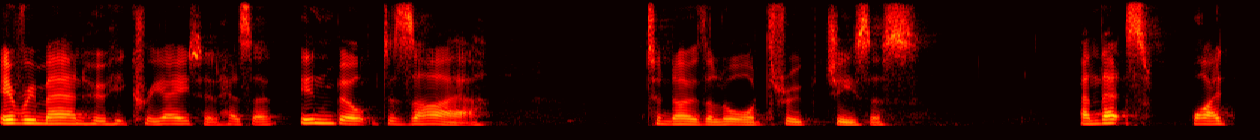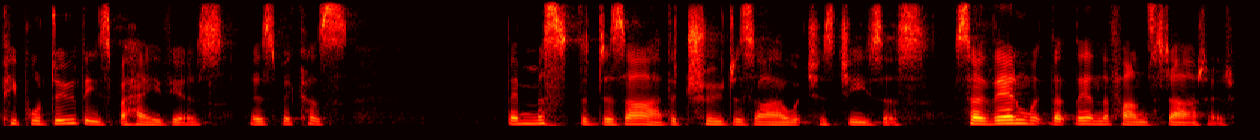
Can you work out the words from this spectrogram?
Every man who he created has an inbuilt desire to know the Lord through Jesus. And that's why people do these behaviors, is because they missed the desire, the true desire, which is Jesus. So then, then the fun started.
